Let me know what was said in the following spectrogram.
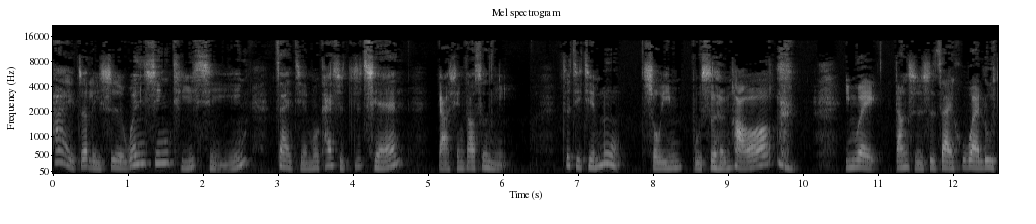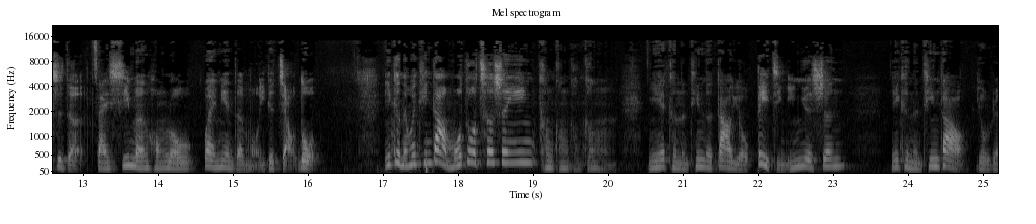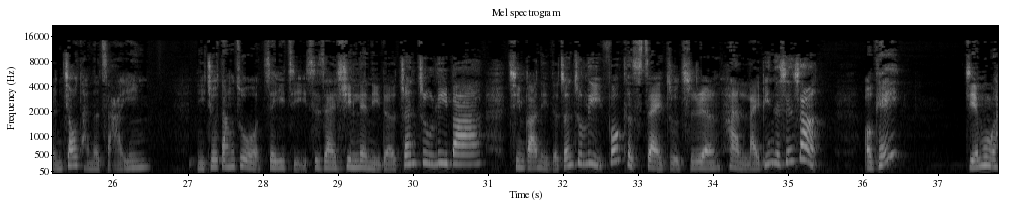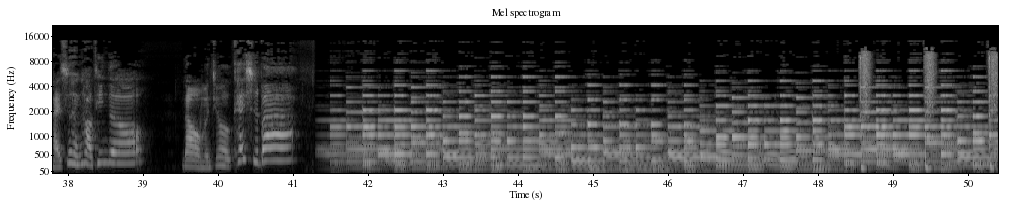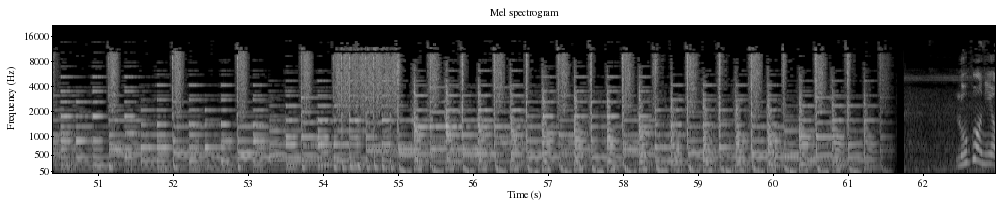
嗨，这里是温馨提醒，在节目开始之前，要先告诉你，这集节目收音不是很好哦，因为当时是在户外录制的，在西门红楼外面的某一个角落，你可能会听到摩托车声音，吭吭吭吭，你也可能听得到有背景音乐声，你可能听到有人交谈的杂音。你就当做这一集是在训练你的专注力吧，请把你的专注力 focus 在主持人和来宾的身上，OK？节目还是很好听的哦，那我们就开始吧。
